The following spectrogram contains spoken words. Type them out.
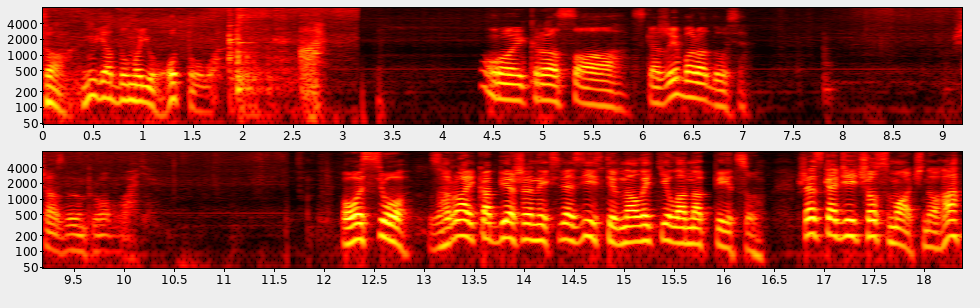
Так, ну я думаю, готово. А. Ой, краса. Скажи, Бородося. Сейчас будемо пробувати. Ось о, зграйка бешених зв'язістів налетіла на піцу. Ще скажіть, що смачно, га?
